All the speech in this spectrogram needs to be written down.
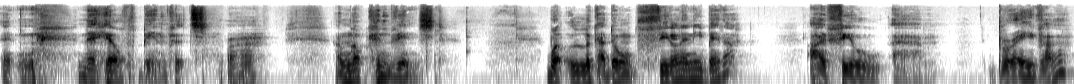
The health benefits, uh, I'm not convinced. Well, look, I don't feel any better. I feel um, braver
